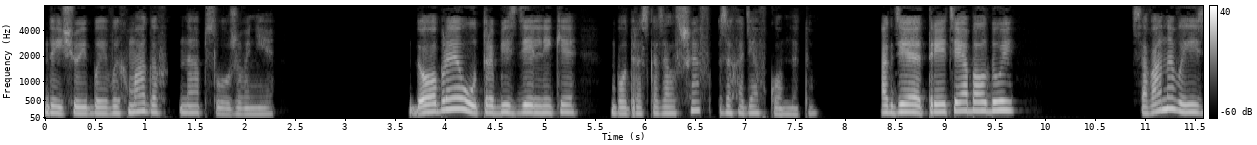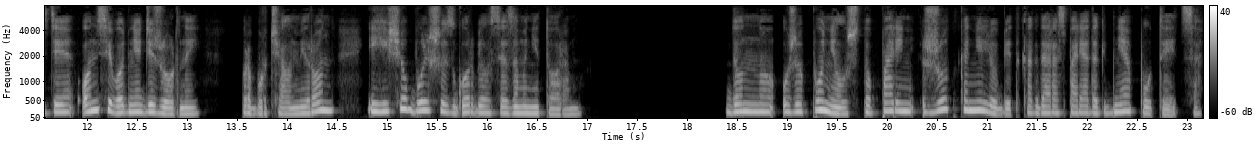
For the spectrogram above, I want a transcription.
да еще и боевых магов, на обслуживание. «Доброе утро, бездельники», — бодро сказал шеф, заходя в комнату. «А где третий обалдуй?» «Сова на выезде, он сегодня дежурный», — пробурчал Мирон и еще больше сгорбился за монитором. Донно уже понял, что парень жутко не любит, когда распорядок дня путается,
